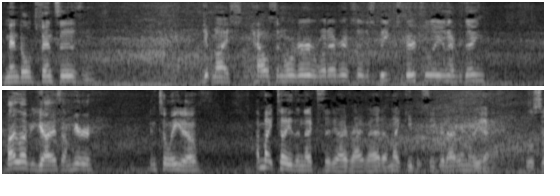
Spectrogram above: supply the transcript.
mend old fences and get my house in order or whatever, so to speak, spiritually and everything. But I love you guys. I'm here in Toledo. I might tell you the next city I arrive at. I might keep it secret. I don't know yet. We'll see.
